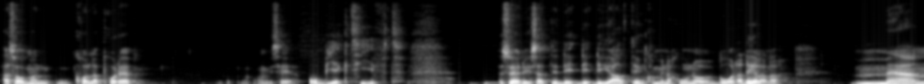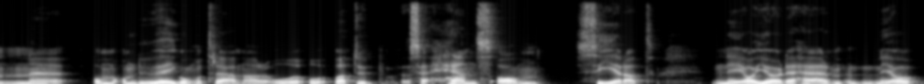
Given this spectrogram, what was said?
Alltså om man kollar på det, om vi säger objektivt, så är det ju så att det, det, det är ju alltid en kombination av båda delarna. Men eh, om, om du är igång och tränar och, och, och att du hands-on ser att när jag gör det här, när jag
